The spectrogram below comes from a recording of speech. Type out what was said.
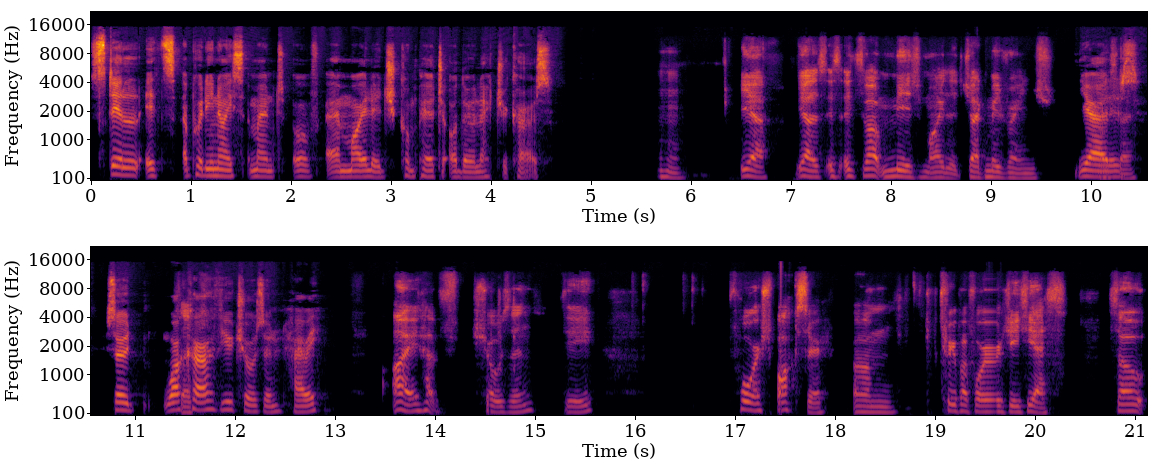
still it's a pretty nice amount of uh, mileage compared to other electric cars hmm Yeah, yeah, it's, it's, it's about mid mileage, like mid range. yeah it I'd is say. so what like- car have you chosen harry I have chosen the Porsche Boxster, um, 3.4 GTS. So,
